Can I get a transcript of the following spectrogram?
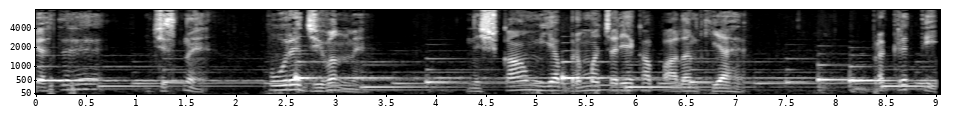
कहते हैं, जिसने पूरे जीवन में निष्काम या ब्रह्मचर्य का पालन किया है, प्रकृति,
